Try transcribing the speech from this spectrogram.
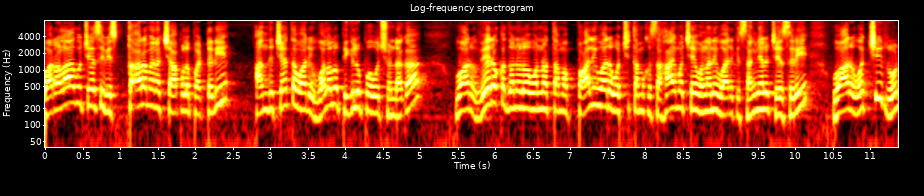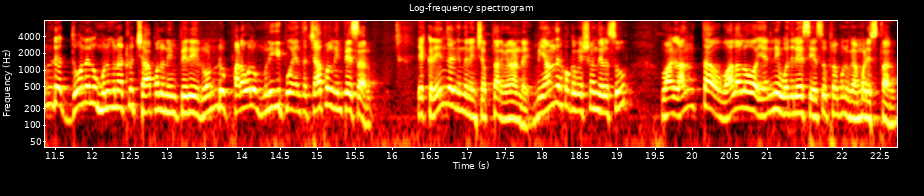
వారు అలాగూ చేసి విస్తారమైన చేపలు పట్టిరి అందుచేత వారి వలలు పిగిలిపోవచ్చుండగా వారు వేరొక దొనలో ఉన్న తమ పాలివారు వచ్చి తమకు సహాయం చేయవలనని వారికి సంజ్ఞలు చేసిరి. వారు వచ్చి రెండు దోణెలు మునిగినట్లు చేపలు నింపిరి. రెండు పడవలు మునిగిపోయేంత చేపలు నింపేశారు. ఇక్కడ ఏం జరిగిందో నేను చెప్తాను వినండి. మీ అందరికి ఒక విషయం తెలుసు. వాళ్ళంతా వలలో అవన్నీ వదిలేసి యేసు ప్రభుని వెంబడిస్తారు.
